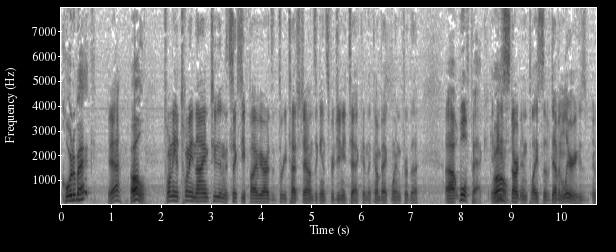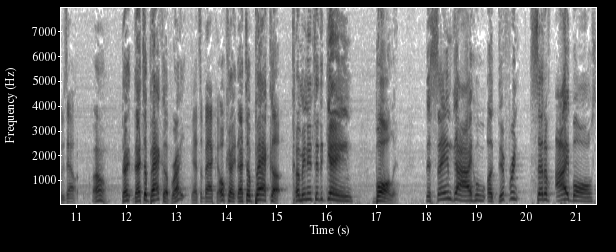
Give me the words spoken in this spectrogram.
quarterback? Yeah. Oh. 20 of 29, 265 yards and three touchdowns against Virginia Tech in the comeback win for the uh, Wolfpack. And Oh. he's starting in place of Devin Leary, who's, who's out. Oh. That, that's a backup, right? That's a backup. Okay, that's a backup coming into the game, balling. The same guy who a different set of eyeballs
